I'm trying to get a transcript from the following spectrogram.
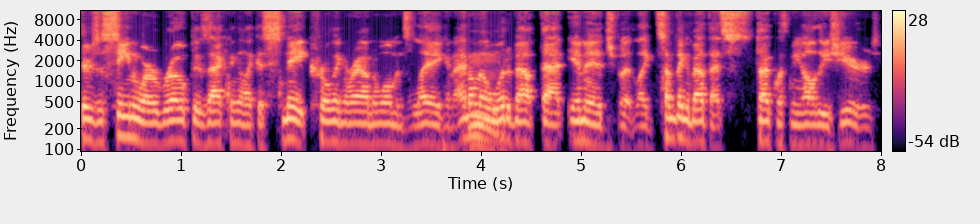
there's a scene where a rope is acting like a snake curling around a woman's leg, and I don't know Hmm. what about that image, but like something about that stuck with me all these years.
